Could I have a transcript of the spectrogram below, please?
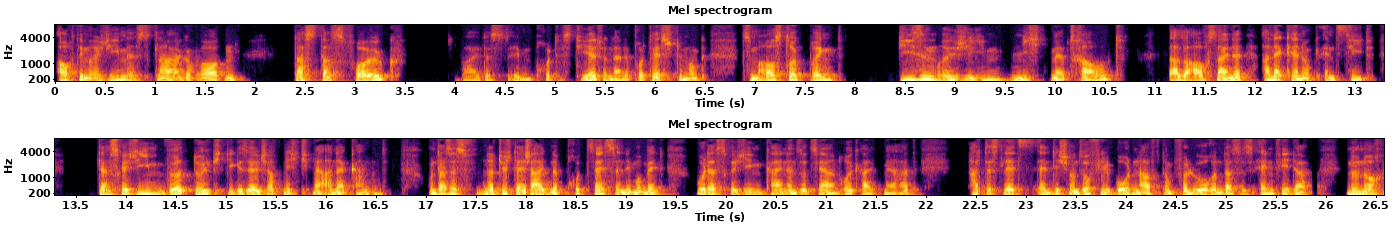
auch dem Regime ist klar geworden, dass das Volk soweit es eben protestiert und eine Proteststimmung zum Ausdruck bringt, diesem Regime nicht mehr traut, also auch seine Anerkennung entzieht. Das Regime wird durch die Gesellschaft nicht mehr anerkannt. Und das ist natürlich der entscheidende Prozess. In dem Moment, wo das Regime keinen sozialen Rückhalt mehr hat, hat es letztendlich schon so viel Bodenhaftung verloren, dass es entweder nur noch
